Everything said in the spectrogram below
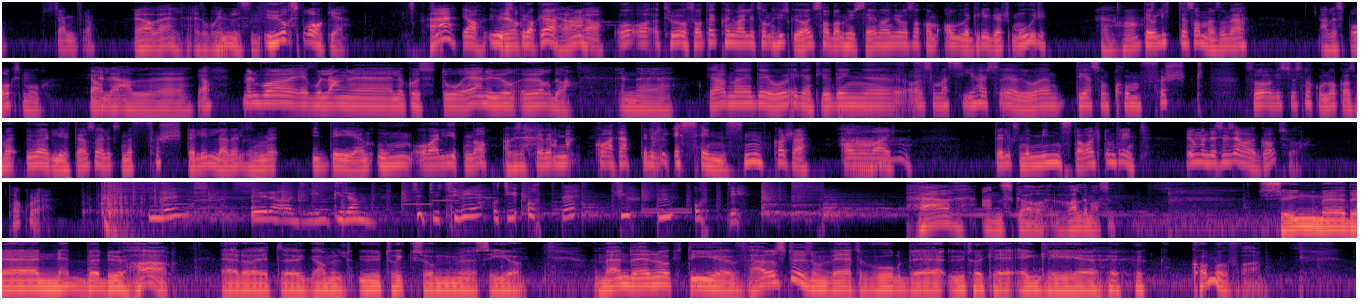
kommer fra. Ja vel, etter opprinnelsen. Urspråket. Hæ? Ja, urspråket. Ja. Ja. Og, og jeg tror også at det kan være litt sånn Husker du han Saddam Hussein? Han drev og snakka om alle krigers mor. Jaha. Det er jo litt det samme som det. Alle språksmor. Ja. Eller alle Ja. Men hva, er- hvor lang eller hvor stor er en ur, ør, da? En uh... Ja, nei, det er jo egentlig den altså, Som jeg sier her, så er det jo en, det som kom først. Så hvis du snakker om noe som er ørlite, så er liksom det første lille det er liksom ideen om å være liten, da. Det er, det, det er liksom essensen, kanskje, av å være Det er liksom det minste av alt, omtrent. Jo, men det syns jeg var et godt svar. Takk for det. Lunsj, radiogram 73, 88, 14, 80 Her Ansgar Valdemarsen. Syng med det nebbet du har, er det et eh, gammelt uttrykk som eh, sier. Men det er nok de færreste som vet hvor det uttrykket egentlig eh, kommer fra.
